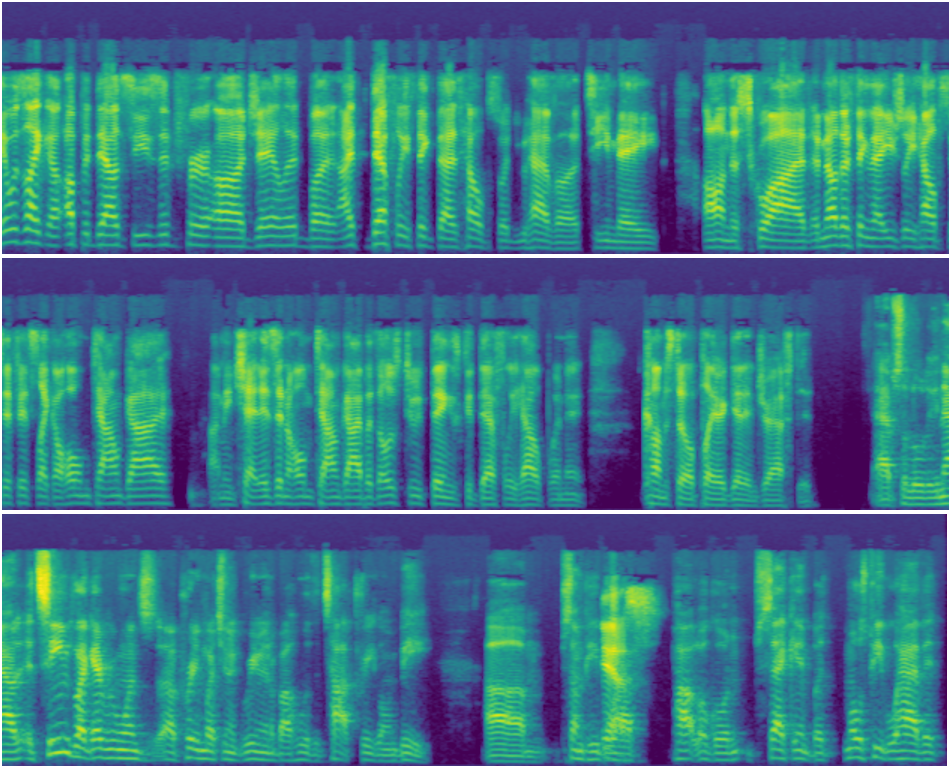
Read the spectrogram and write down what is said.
it was like an up and down season for uh, Jalen, but I definitely think that helps when you have a teammate on the squad. Another thing that usually helps if it's like a hometown guy. I mean, Chet isn't a hometown guy, but those two things could definitely help when it comes to a player getting drafted. Absolutely. Now it seems like everyone's uh, pretty much in agreement about who the top three going to be. Um, some people yes. have Paolo going second, but most people have it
